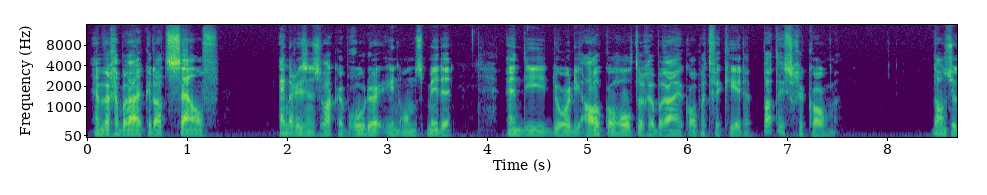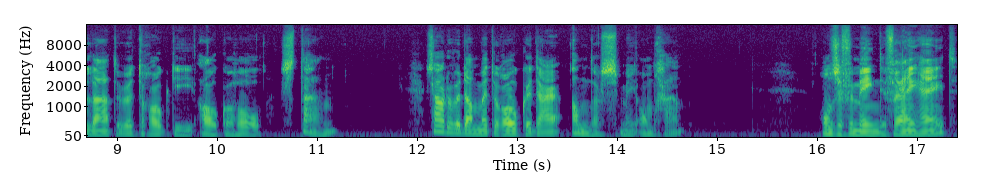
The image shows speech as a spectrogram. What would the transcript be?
en we gebruiken dat zelf en er is een zwakke broeder in ons midden en die door die alcohol te gebruiken op het verkeerde pad is gekomen, dan laten we toch ook die alcohol staan? Zouden we dan met roken daar anders mee omgaan? Onze vermeende vrijheid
